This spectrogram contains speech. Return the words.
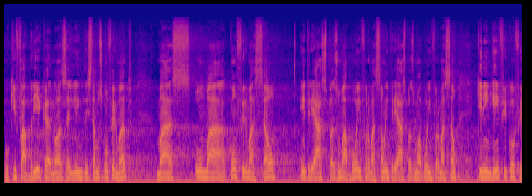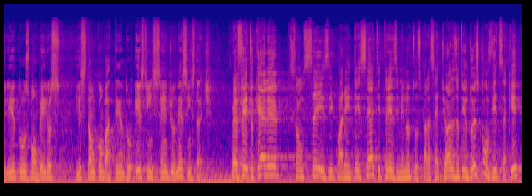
o que fabrica, nós ainda estamos confirmando, mas uma confirmação, entre aspas, uma boa informação, entre aspas, uma boa informação que ninguém ficou ferido, os bombeiros estão combatendo este incêndio nesse instante. Perfeito, Kelly. São 6h47, 13 minutos para 7 horas. Eu tenho dois convites aqui.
